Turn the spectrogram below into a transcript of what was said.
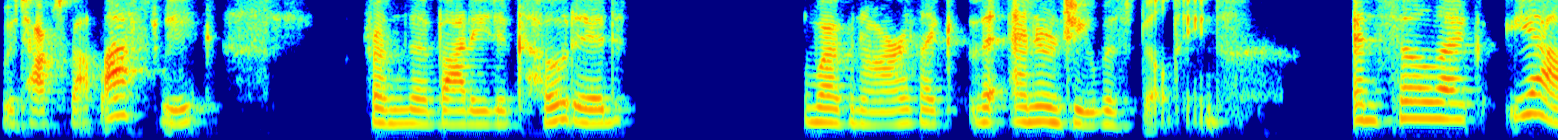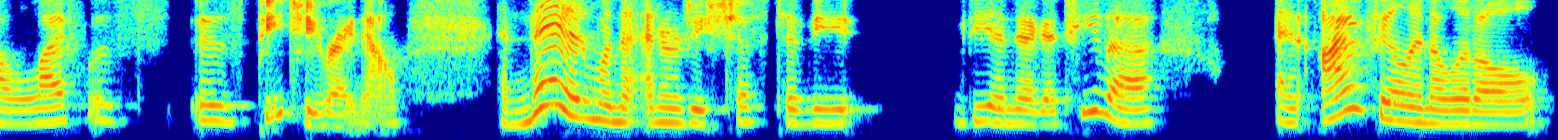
we talked about last week from the body decoded webinar, like the energy was building. And so like, yeah, life was is peachy right now. And then when the energy shifts to v, via negativa and I'm feeling a little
